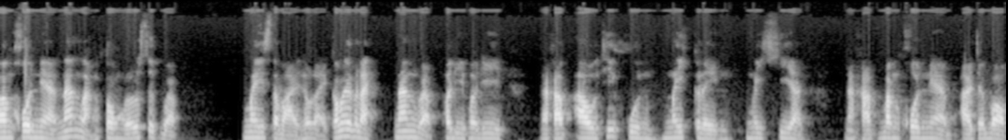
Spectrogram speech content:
บางคนเนี่ยนั่งหลังตรงแล้วรู้สึกแบบไม่สบายเท่าไหร่ก็ไม่เป็นไรนั่งแบบพอดีพอดีนะครับ เอาที่คุณไม่เกรงไม่เครียดนะครับ บางคนเนี่ยอาจจะบอก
